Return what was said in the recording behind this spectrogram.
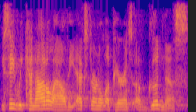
You see, we cannot allow the external appearance of goodness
